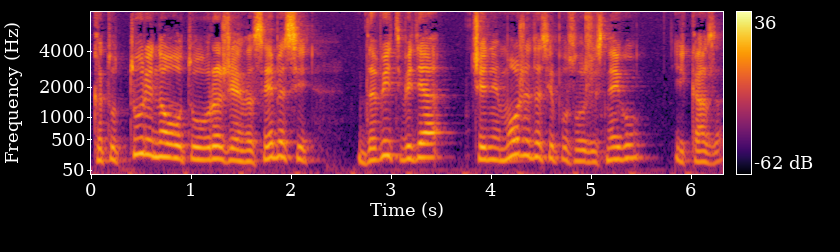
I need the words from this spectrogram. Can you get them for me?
Като тури новото оръжие на себе си, Давид видя, че не може да се послужи с него и каза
